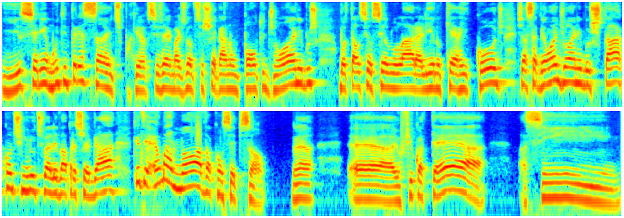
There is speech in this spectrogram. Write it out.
E isso seria muito interessante, porque você já imaginou você chegar num ponto de ônibus, botar o seu celular ali no QR Code, já saber onde o ônibus está, quantos minutos vai levar para chegar. Quer dizer, é uma nova concepção. Né? É, eu fico até assim.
